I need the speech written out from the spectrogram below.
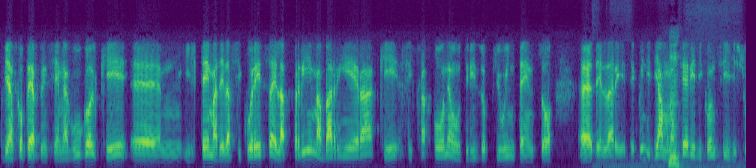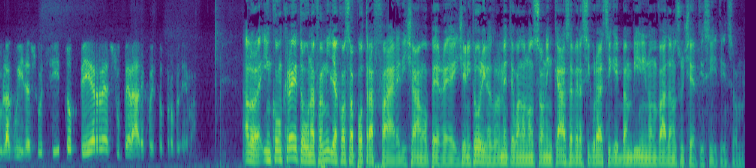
abbiamo scoperto insieme a Google che ehm, il tema della sicurezza è la prima barriera che si frappone a un utilizzo più intenso eh, della rete. Quindi diamo una mm. serie di consigli sulla guida e sul sito per superare questo problema. Allora, in concreto una famiglia cosa potrà fare, diciamo, per i genitori naturalmente quando non sono in casa per assicurarsi che i bambini non vadano su certi siti, insomma?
